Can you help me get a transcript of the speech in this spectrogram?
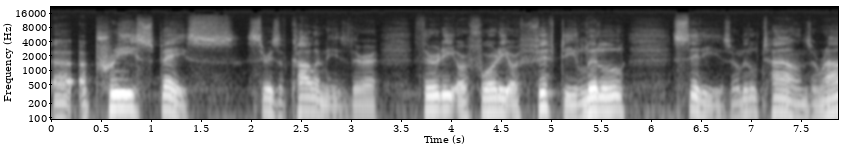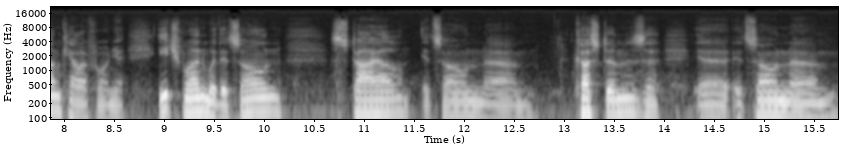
uh, a pre space series of colonies. There are 30 or 40 or 50 little cities or little towns around California, each one with its own style, its own um, customs, uh, uh, its own um,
